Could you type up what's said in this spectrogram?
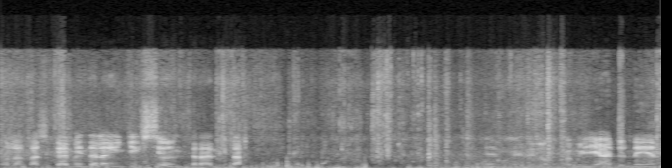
Wala kasi kami dalang injection, 30. Ayan mga idol, oh, pamilyado na yan.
